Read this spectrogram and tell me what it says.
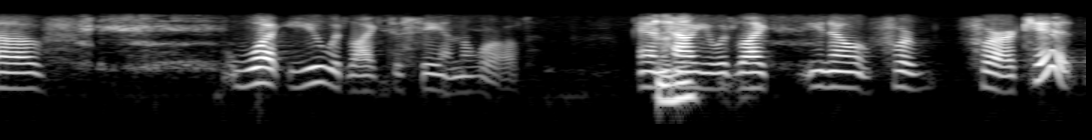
of what you would like to see in the world and mm-hmm. how you would like, you know, for for our kids.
